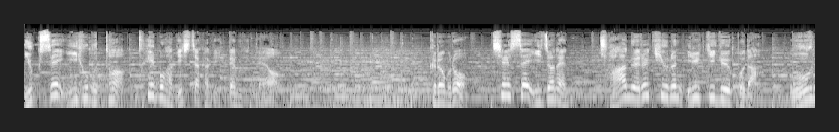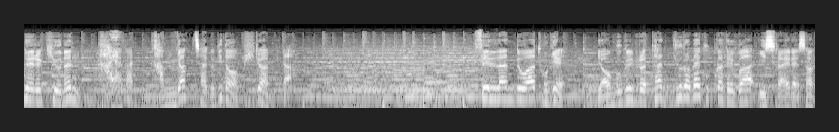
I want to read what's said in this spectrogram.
6세 이후부터 퇴보하기 시작하기 때문인데요. 그러므로 7세 이전엔 좌뇌를 키우는 읽기 교육보다 우뇌를 키우는 다양한 감각 자극이 더 필요합니다. 핀란드와 독일, 영국을 비롯한 유럽의 국가들과 이스라엘에선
